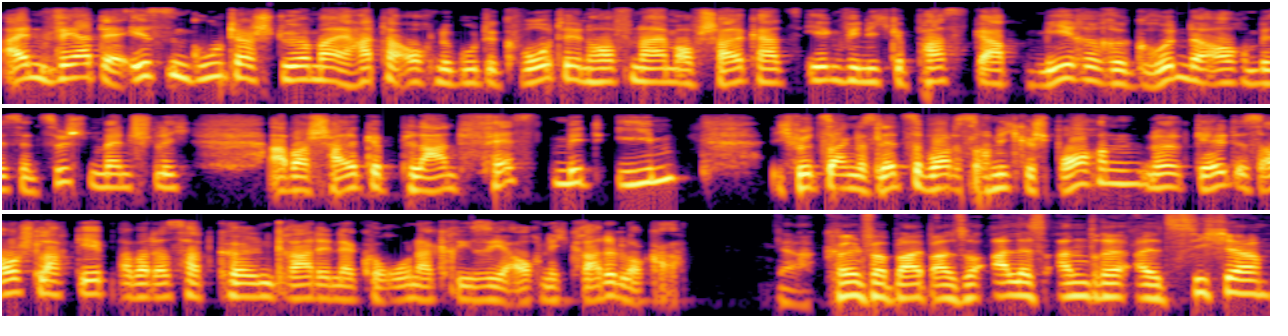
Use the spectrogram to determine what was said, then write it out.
einen Wert, er ist ein guter Stürmer, er hatte auch eine gute Quote in Hoffenheim. Auf Schalke hat es irgendwie nicht gepasst, gab mehrere Gründe, auch ein bisschen zwischenmenschlich, aber Schalke plant fest mit ihm. Ich würde sagen, das letzte Wort ist noch nicht gesprochen. Ne? Geld ist ausschlaggebend, aber das hat Köln gerade in der Corona-Krise ja auch nicht gerade locker. Ja, Köln verbleibt also alles andere als sicher.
